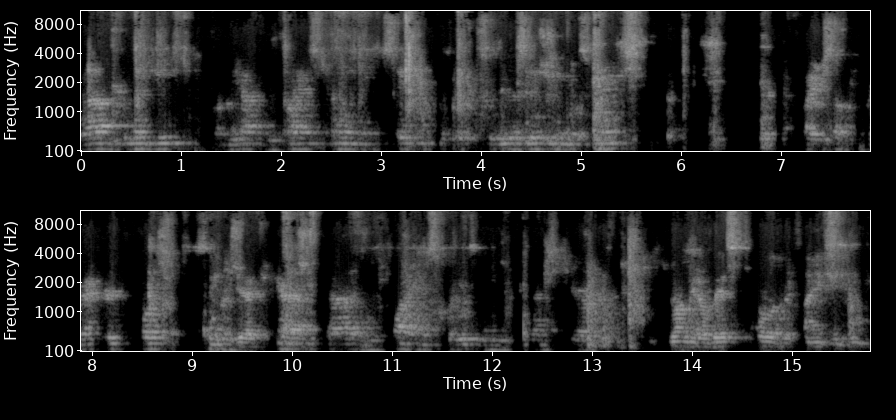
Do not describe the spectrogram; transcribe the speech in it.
allowed to commend you on behalf of the client's attorney make a statement for the purpose of this issue in this case. By yourself in record, of course. Thank you, Judge. Appearance you've got and clients, You want me to list all of the clients you can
